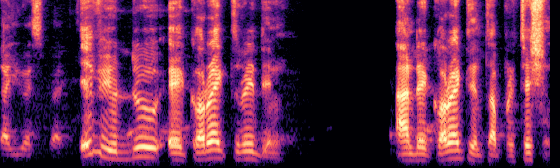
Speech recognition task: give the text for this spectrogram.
that you expect? If you do a correct reading and a correct interpretation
